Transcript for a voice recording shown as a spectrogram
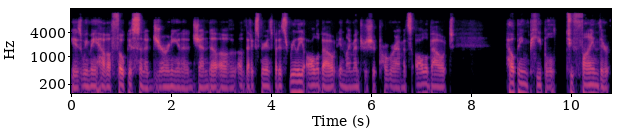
is we may have a focus and a journey and an agenda of, of that experience, but it's really all about in my mentorship program, it's all about helping people to find their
